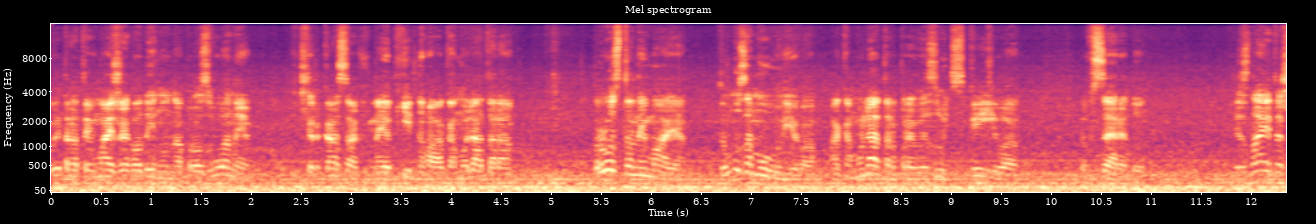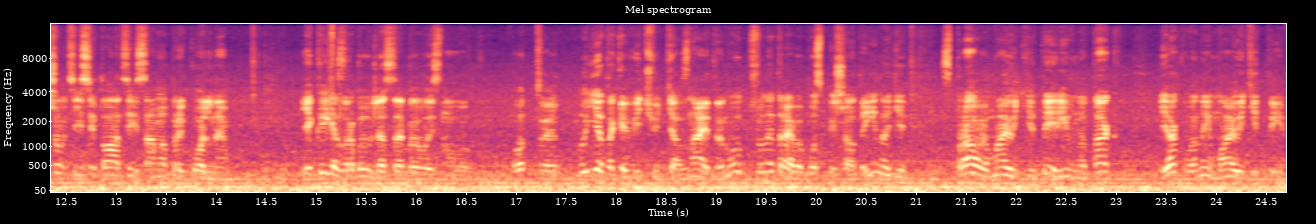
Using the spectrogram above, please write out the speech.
Витратив майже годину на прозвони. В Черкасах необхідного акумулятора просто немає. Тому замовив його. Акумулятор привезуть з Києва в середу. І знаєте, що в цій ситуації саме прикольне? Який я зробив для себе висновок? От е, ну є таке відчуття, знаєте, ну що не треба поспішати. Іноді справи мають іти рівно так, як вони мають іти.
